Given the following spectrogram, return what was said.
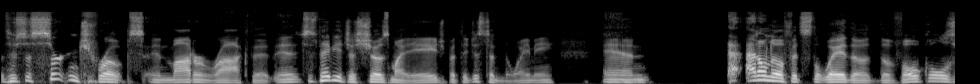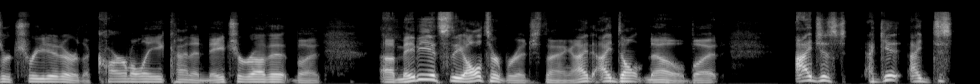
there's just certain tropes in modern rock that, and it just maybe it just shows my age, but they just annoy me. And I, I don't know if it's the way the the vocals are treated or the caramely kind of nature of it, but uh, maybe it's the alter bridge thing. I I don't know, but I just I get I just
